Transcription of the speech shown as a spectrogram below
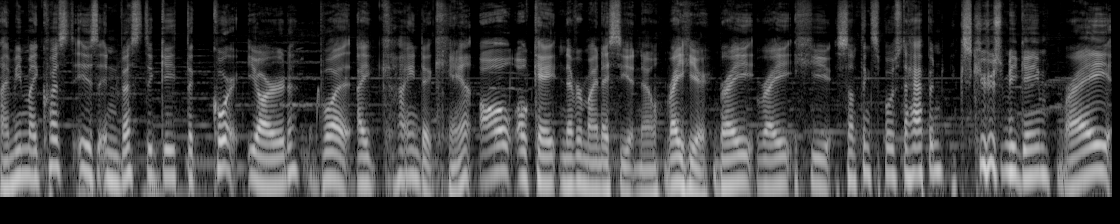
I mean, my quest is investigate the courtyard, but I kinda can't. Oh, okay, never mind, I see it now. Right here, right, right here. Something's supposed to happen? Excuse me, game. Right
